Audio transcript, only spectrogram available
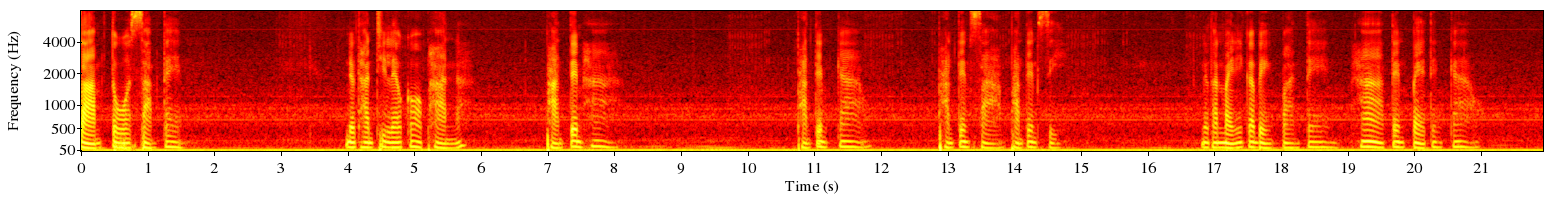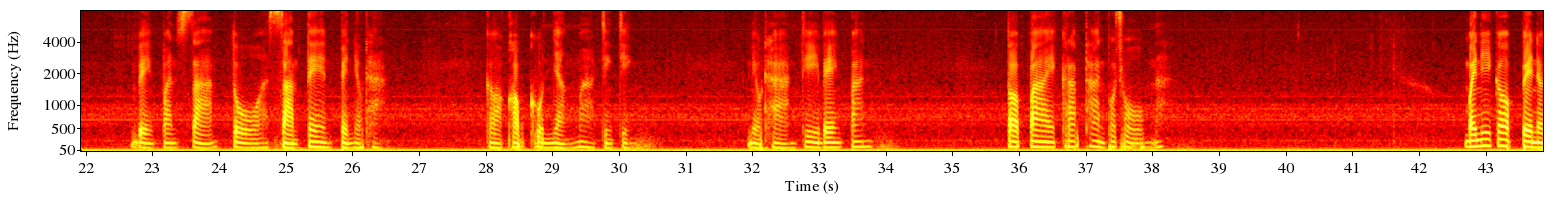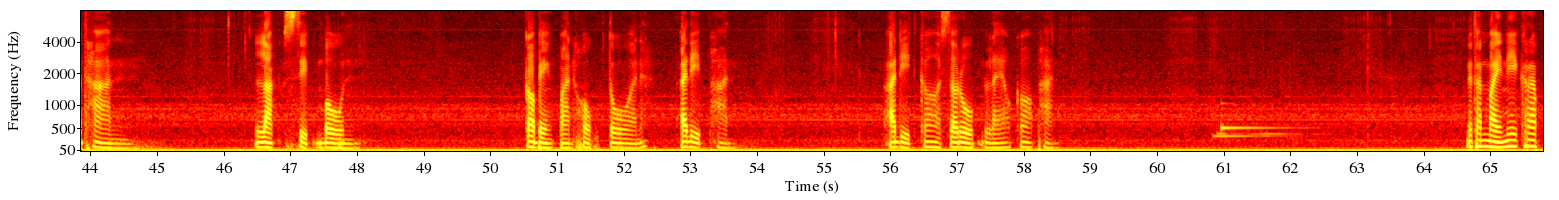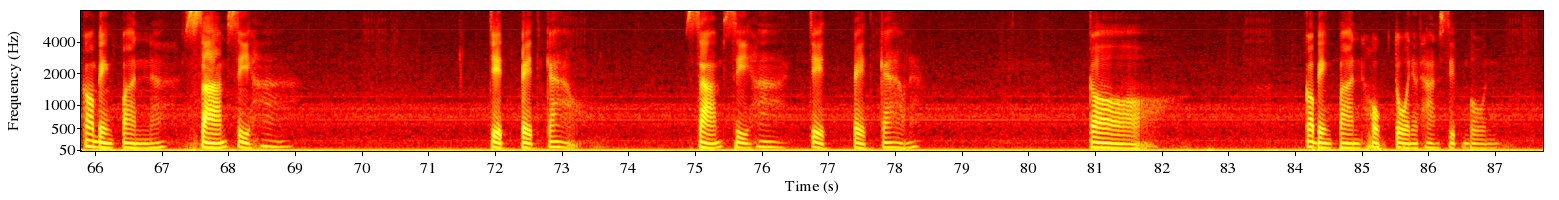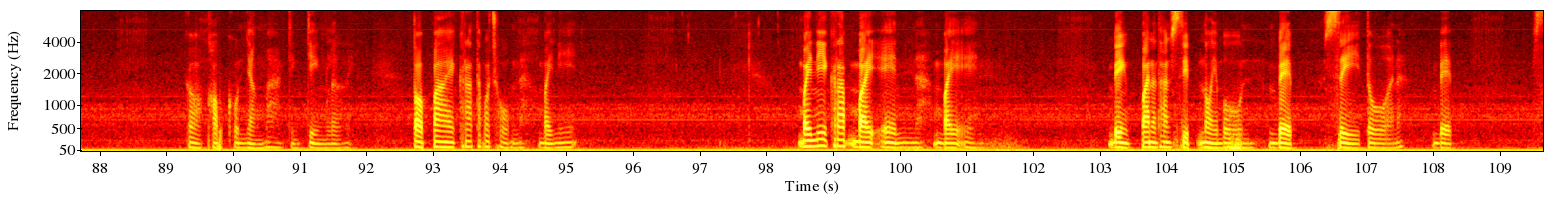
สามตัวสามเต็มเดี๋ยวทันที่แล้วก็ผ่านนะ ผ่านเต็มห้าผ่านเต็มเก้าผ่านเต็มสามผ่านเต็มสี่แนวทันใหม่นี้ก็แบ่งปานเต็มห้าเต็มแปดเต็มเก้าแบ่งปันสามตัวสามเต้มเป็นแนวทาง ก็ขอบคุณอย่างมากจริงๆ แนวทางที่แบ่งปัน ต่อไปครับท่านผู้ชมนะ ใบนี้ก็เป็นแนวทางหลักสิบโบน ก็แบ่งปันหกตัวนะ อดีตพันอดีตก็สรุปแล้วก็พัน ในทันใหม่นี้ครับก็แบ่งปันนะสามสี่ห้าเจ็ดแปดเก้าสามสี่ห้าเจ็ดแปดเก้านะ ก็ ก็แบ่งปันหกตัวแนวทานสิบบน ก็ขอบคุณอย่างมากจริง ๆ เลย ต่อไปครับท่านผู้ชมนะใบนี้ ใบนี้ครับใบเอ็นนะใบเอ็นเบ่งปานทานสิบหน่วยโบนแบบสี่ตัวนะแบบ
